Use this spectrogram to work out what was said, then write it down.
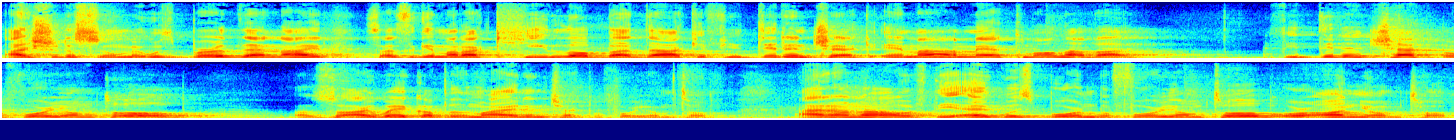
I should assume it was birthed that night. Says the Gemara, kilo badak. If you didn't check, ema metmol havai. If you didn't check before Yom Tov, uh, so I wake up in the morning, I didn't check before Yom Tov. I don't know if the egg was born before Yom Tov or on Yom Tov.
